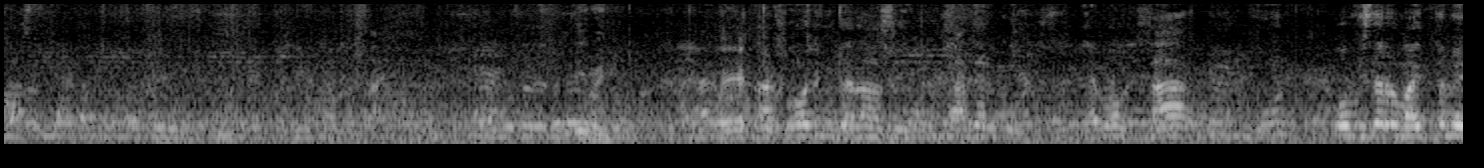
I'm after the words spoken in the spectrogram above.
শাস্তি সহযোগিতারা আছে তাদেরকে এবং তা কোন অফিসারের মাধ্যমে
